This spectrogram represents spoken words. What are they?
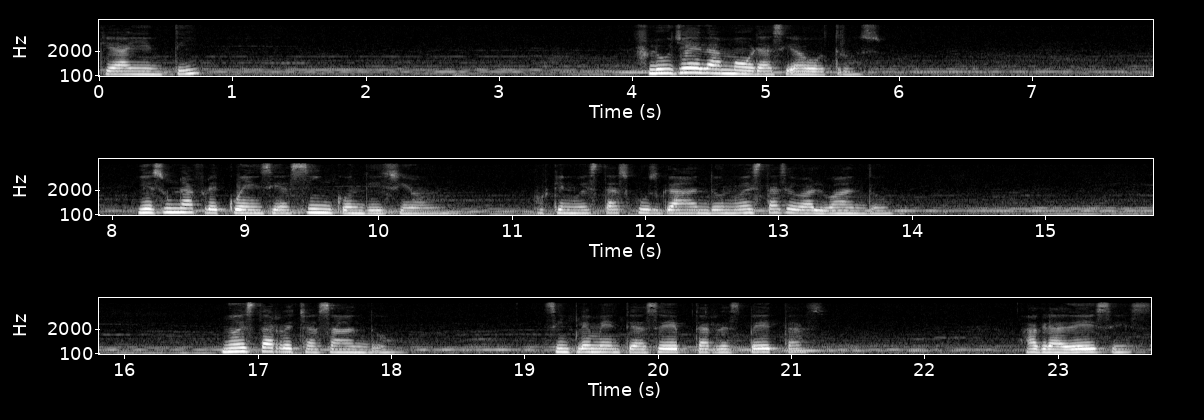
que hay en ti, fluye el amor hacia otros. Y es una frecuencia sin condición, porque no estás juzgando, no estás evaluando, no estás rechazando, simplemente aceptas, respetas, agradeces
